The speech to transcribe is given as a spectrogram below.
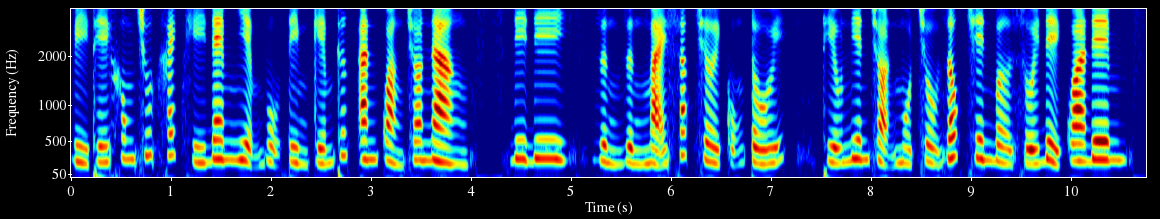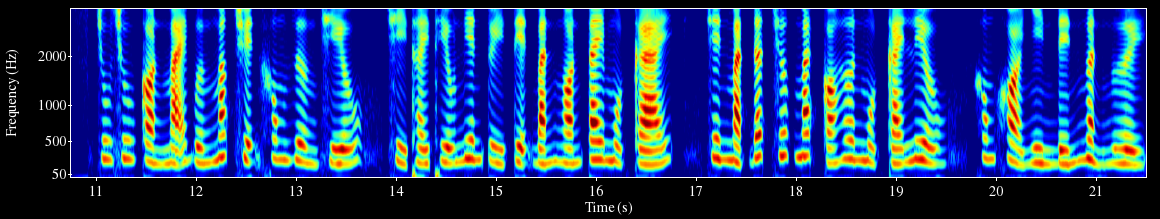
vì thế không chút khách khí đem nhiệm vụ tìm kiếm thức ăn quảng cho nàng. Đi đi, rừng rừng mãi sắc trời cũng tối. Thiếu niên chọn một chỗ dốc trên bờ suối để qua đêm. Chu Chu còn mãi vướng mắc chuyện không giường chiếu, chỉ thấy thiếu niên tùy tiện bắn ngón tay một cái. Trên mặt đất trước mắt có hơn một cái liều, không khỏi nhìn đến ngẩn người.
